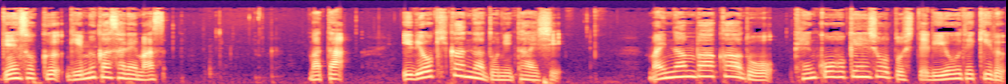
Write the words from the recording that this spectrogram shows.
原則義務化されます。また、医療機関などに対し、マイナンバーカードを健康保険証として利用できる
